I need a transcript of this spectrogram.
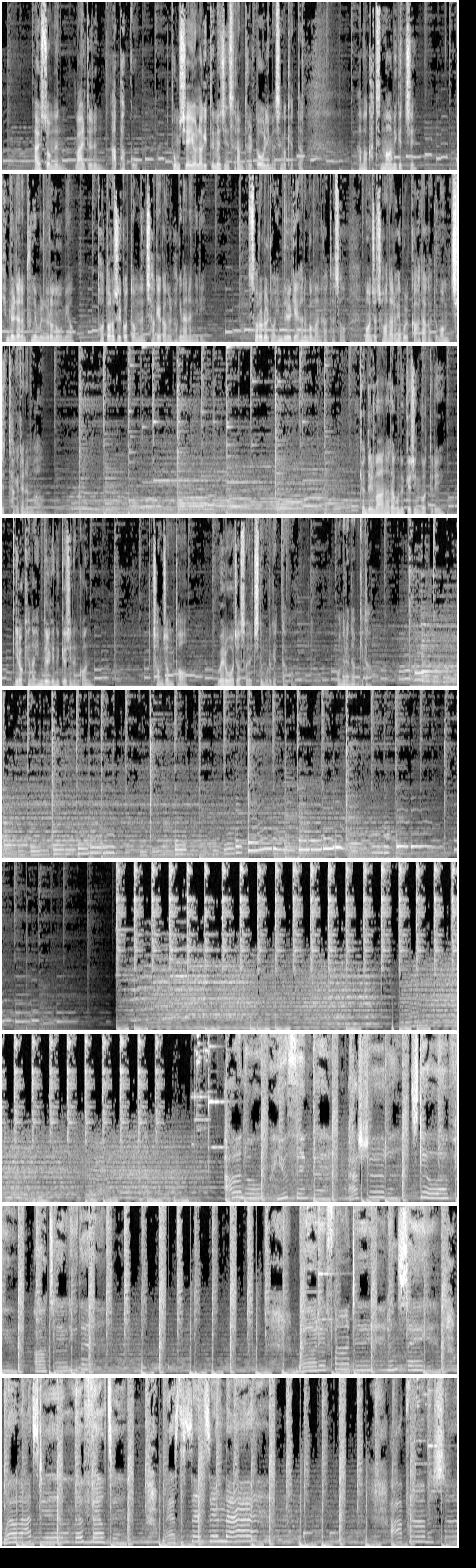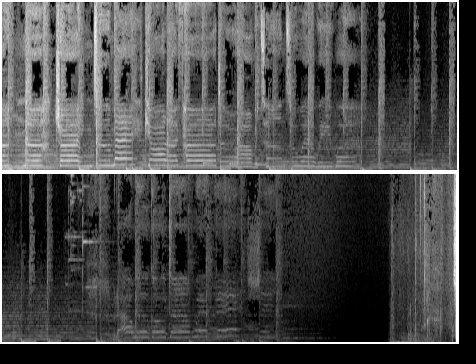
알 수 없는 말들은 아팠고 동시에 연락이 뜸해진 사람들을 떠올리며 생각했다. 아마 같은 마음이겠지. 힘들다는 푸념을 늘어놓으며 더 떨어질 것도 없는 자괴감을 확인하는 일이 서로를 더 힘들게 하는 것만 같아서 먼저 전화를 해볼까 하다가도 멈칫하게 되는 마음. 견딜만 하다고 느껴진 것들이 이렇게나 힘들게 느껴지는 건 점점 더 외로워져서일지도 모르겠다고 오늘에 남기다.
